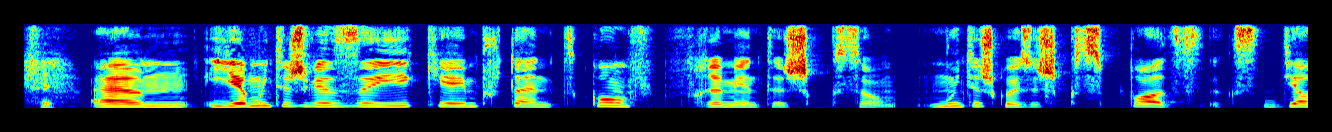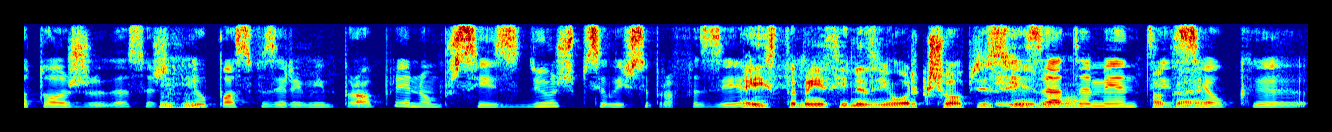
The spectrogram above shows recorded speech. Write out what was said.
sim. Um, e é muitas vezes aí que é importante, com ferramentas que são muitas coisas que se pode, que se, de autoajuda, ou seja, uhum. eu posso fazer a mim própria, não preciso de um especialista para fazer. É isso também ensinas em workshops assim, Exatamente, não? isso okay. é o que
